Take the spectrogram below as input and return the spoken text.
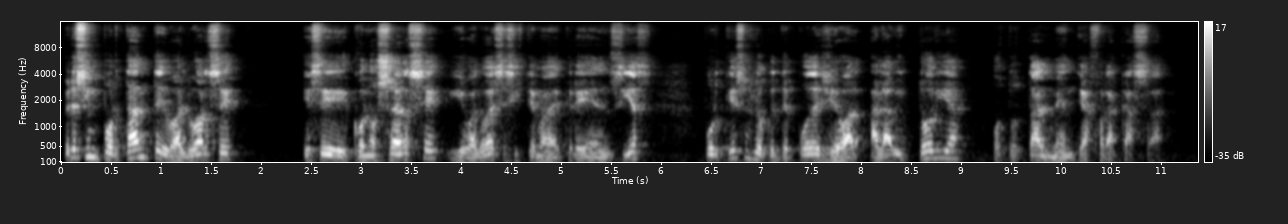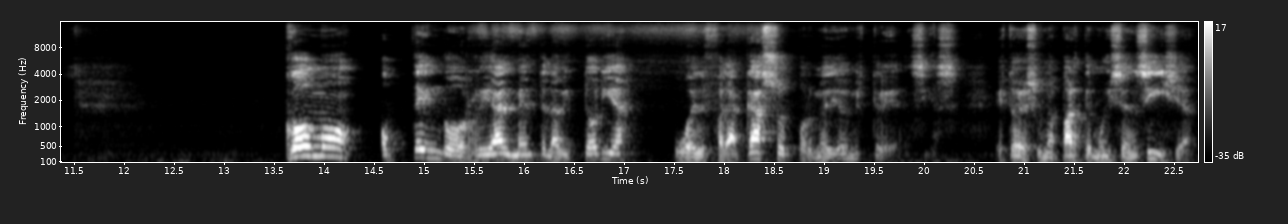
Pero es importante evaluarse, ese conocerse y evaluar ese sistema de creencias porque eso es lo que te puede llevar a la victoria o totalmente a fracasar. ¿Cómo obtengo realmente la victoria o el fracaso por medio de mis creencias? Esto es una parte muy sencilla.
